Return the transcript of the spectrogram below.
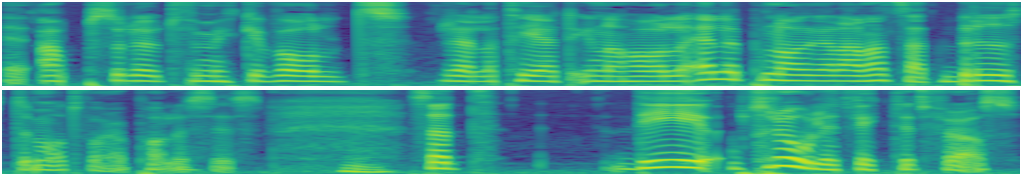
eh, absolut för mycket våldsrelaterat innehåll eller på något annat sätt bryter mot våra policies. Mm. Så att det är otroligt viktigt för oss.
